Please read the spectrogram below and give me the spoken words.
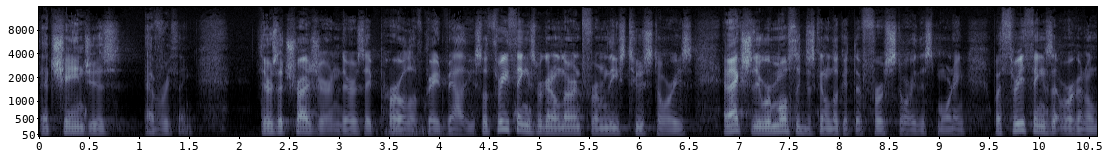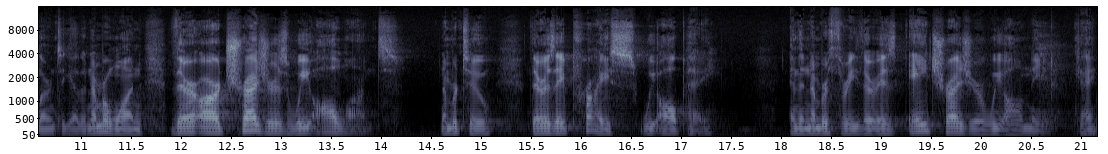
that changes everything. There's a treasure and there's a pearl of great value. So, three things we're going to learn from these two stories. And actually, we're mostly just going to look at the first story this morning, but three things that we're going to learn together. Number one, there are treasures we all want. Number two, there is a price we all pay. And then number three, there is a treasure we all need. Okay?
